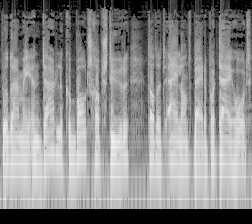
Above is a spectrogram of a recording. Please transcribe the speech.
wil daarmee een duidelijke boodschap sturen dat het eiland bij de partij hoort.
